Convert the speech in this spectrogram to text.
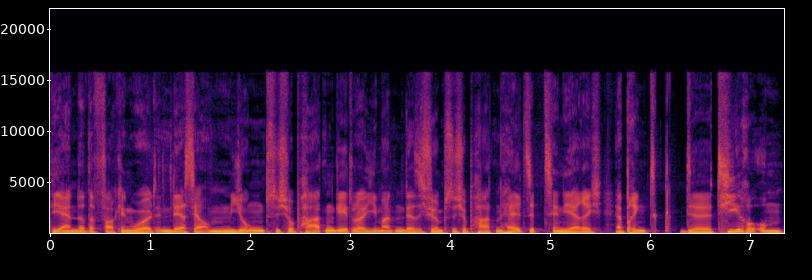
The End of the Fucking World, in der es ja um einen jungen Psychopathen geht oder jemanden, der sich für einen Psychopathen hält, 17-jährig. Er bringt äh, Tiere um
